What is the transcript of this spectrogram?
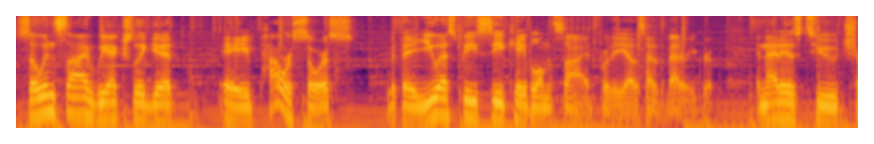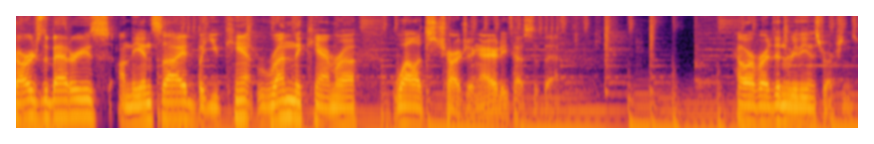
So inside, we actually get a power source with a USB-C cable on the side for the other side of the battery grip. And that is to charge the batteries on the inside, but you can't run the camera while it's charging. I already tested that. However, I didn't read the instructions.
